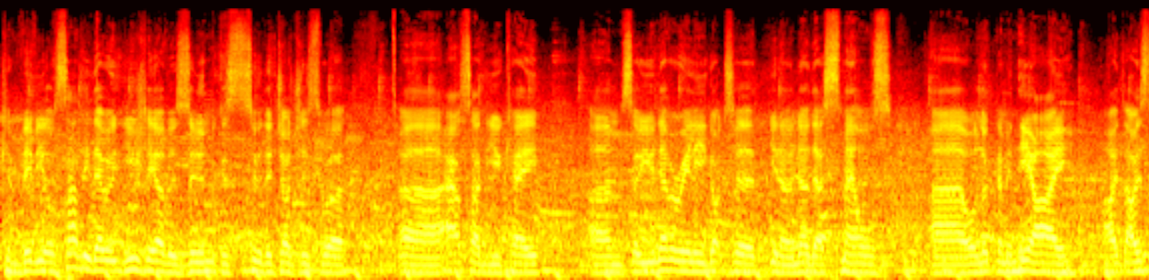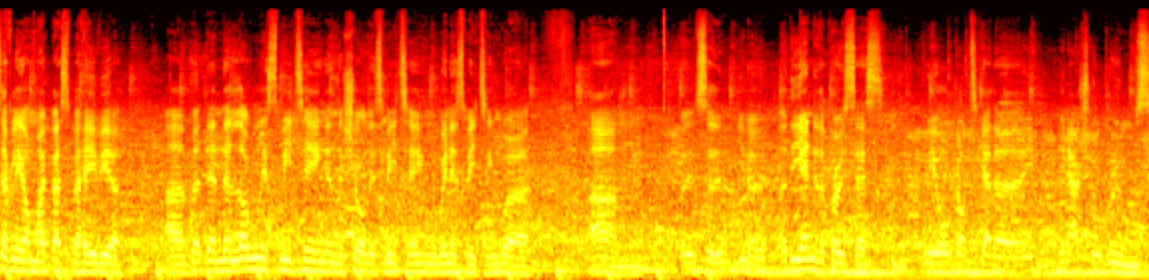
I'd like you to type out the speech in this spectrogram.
convivial. Sadly, they were usually over Zoom because two of the judges were uh, outside the UK. Um, so you never really got to, you know, know their smells uh, or look them in the eye. I, I was definitely on my best behaviour. Uh, but then the long list meeting and the short list meeting, the winners meeting were, um, so you know, at the end of the process, we all got together in, in actual rooms,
